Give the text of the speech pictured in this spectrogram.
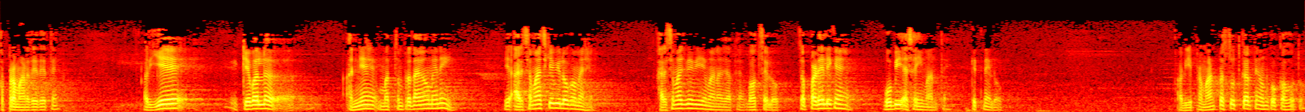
और प्रमाण दे देते हैं। और ये केवल अन्य मत संप्रदायों में नहीं ये आर्य समाज के भी लोगों में है। आर्य समाज में भी ये माना जाता है, बहुत से लोग। सब पढ़े लिखे हैं, वो भी ऐसा ही मानते हैं, कितने लोग। और ये प्रमाण प्रस्तुत करते हैं, उनको कहो तो।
